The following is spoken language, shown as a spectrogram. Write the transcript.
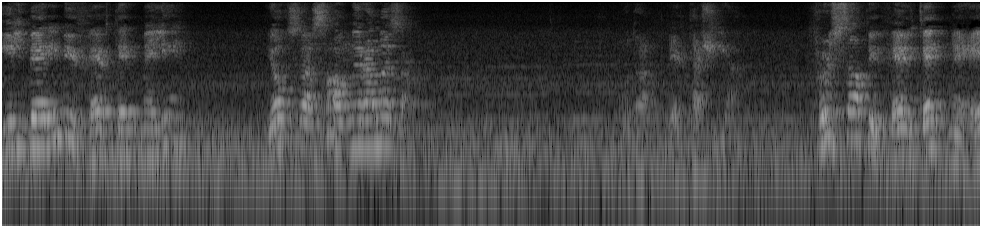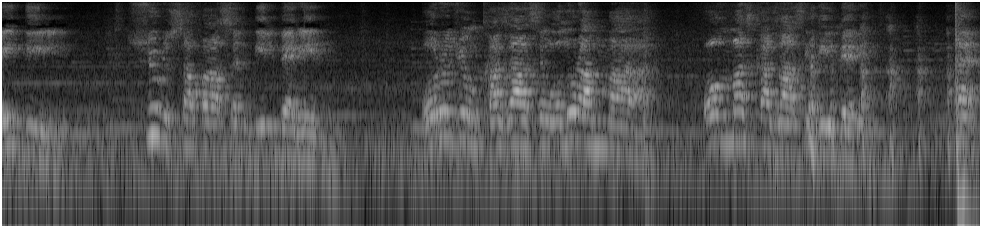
Dilberi mi fevt etmeli, yoksa savmi Ramazan? Bu da Bektaşi'ye. Fırsatı fevt etme ey dil, sür safasın dilberin. Orucun kazası olur ama olmaz kazası dilberin. He.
